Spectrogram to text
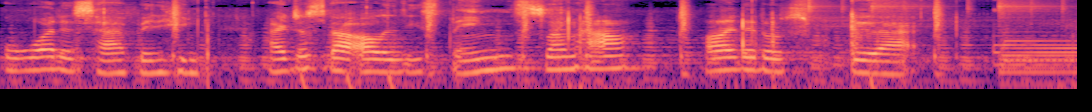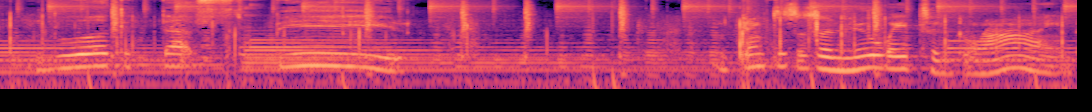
What is happening? I just got all of these things somehow. All I did was do that. Look at that speed. I think this is a new way to grind.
